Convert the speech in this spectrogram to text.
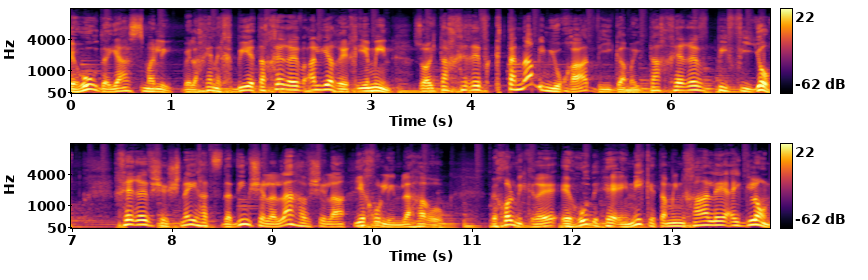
אהוד היה שמאלי, ולכן החביא את החרב על ירך ימין. זו הייתה חרב קטנה במיוחד, והיא גם הייתה חרב פיפיות. חרב ששני הצדדים של הלהב שלה יכולים להרוג. בכל מקרה, אהוד העניק את המנחה לעגלון,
